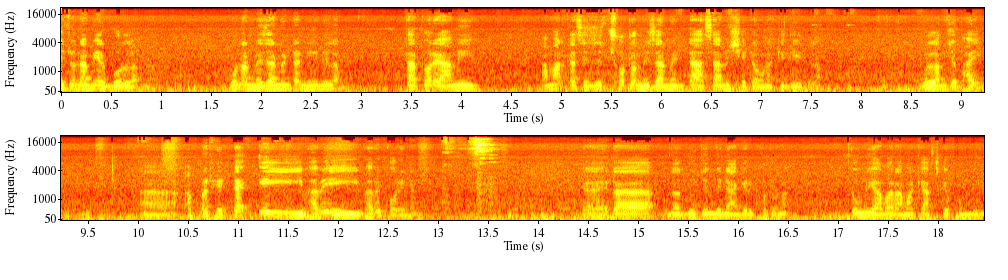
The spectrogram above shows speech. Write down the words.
এই জন্য আমি আর বললাম না। ওনার মেজারমেন্টটা নিয়ে নিলাম। তারপরে আমি আমার কাছে যে ছোট মেজারমেন্টটা আছে, আমি সেটা ওনাকে দিয়ে দিলাম। বললাম যে, ভাই আপনার হেডটা এইভাবে এইভাবে করে নেন। এটা দু তিন দিন আগের ঘটনা। তো উনি আবার আমাকে আজকে ফোন দিল।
